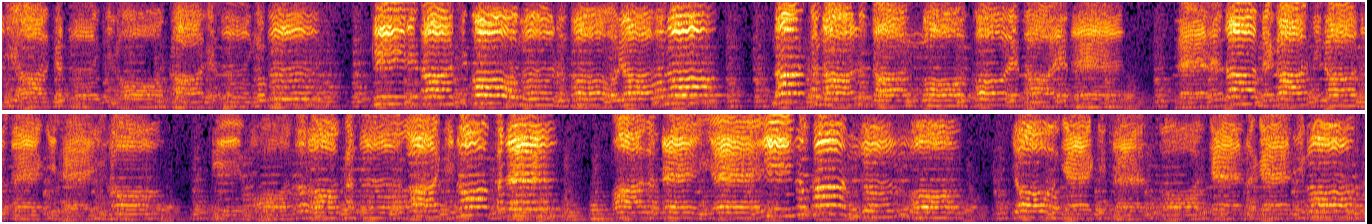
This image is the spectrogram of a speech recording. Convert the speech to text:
リア鉄の風すごく切り立ちこむる高野の中なる単語を変えて目覚めが気なる敵兵の日も驚かす秋の風我が戦鋭の官軍を上撃戦のけなげにも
